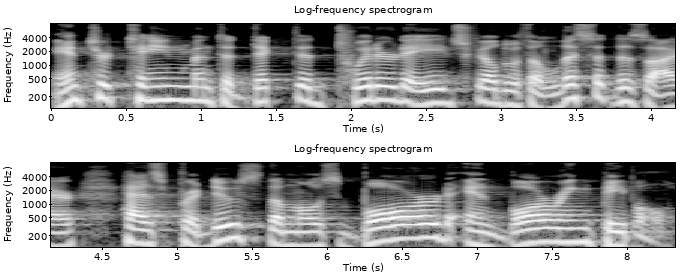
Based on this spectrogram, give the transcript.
entertainment addicted, twittered age filled with illicit desire has produced the most bored and boring people.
